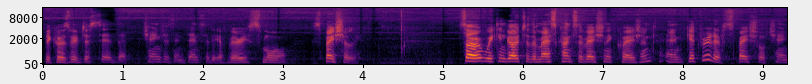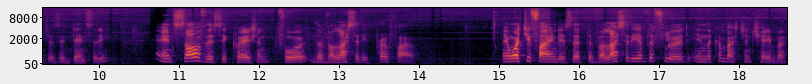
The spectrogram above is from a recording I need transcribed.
because we've just said that changes in density are very small spatially. So we can go to the mass conservation equation and get rid of spatial changes in density and solve this equation for the velocity profile. And what you find is that the velocity of the fluid in the combustion chamber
